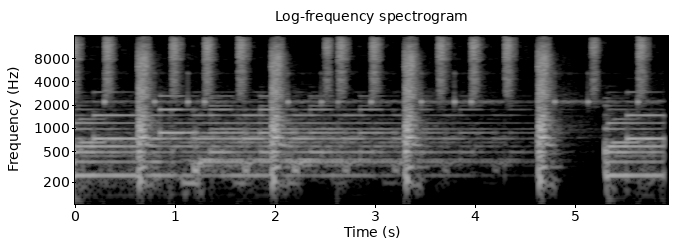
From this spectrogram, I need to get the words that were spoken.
Thank you.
